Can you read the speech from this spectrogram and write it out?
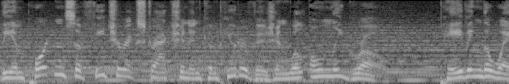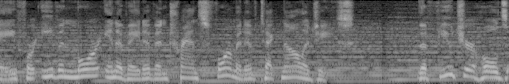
the importance of feature extraction in computer vision will only grow, paving the way for even more innovative and transformative technologies. The future holds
